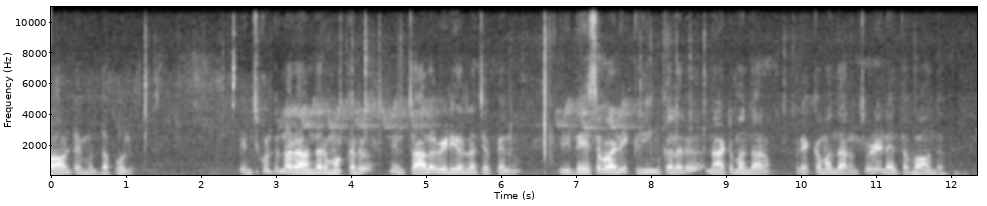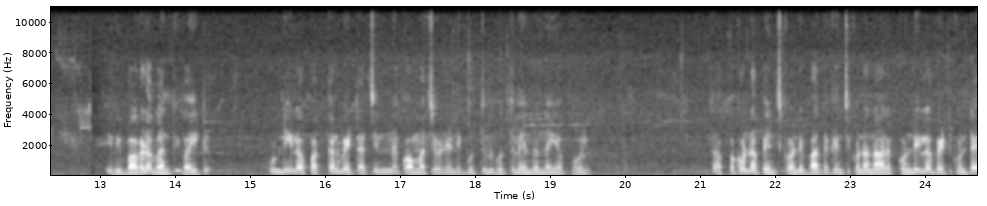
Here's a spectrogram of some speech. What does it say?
బాగుంటాయి ముద్ద పూలు. పెంచుకుంటున్నారా అందరూ మొక్కలు? నేను చాలా వీడియోల్లో చెప్పాను. ఇది దేశవాళీ క్రీమ్ కలర్ నాటు మందారం రెక్క మందారం. చూడండి ఎంత బాగుందో. ఇది బగడ బంతి వైట్. కుండీలో పక్కన పెట్టారు చిన్న కొమ్మ చూడండి గుత్తులు గుత్తులు ఎన్ని ఉన్నాయో పూలు. తప్పకుండా పెంచుకోండి బద్దకించకుండా. నాలుగు కుండీల్లో పెట్టుకుంటే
